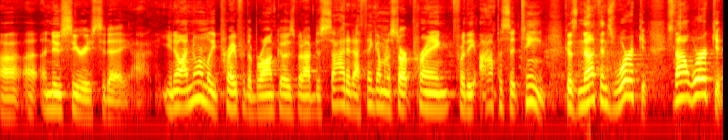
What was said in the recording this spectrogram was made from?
uh, a, new series today. Uh, you know, I normally pray for the Broncos, but I've decided I think I'm going to start praying for the opposite team because nothing's working. It's not working.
